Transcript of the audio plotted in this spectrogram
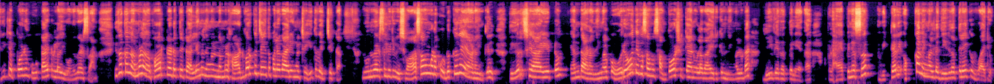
എനിക്ക് എപ്പോഴും കൂട്ടായിട്ടുള്ളത് യൂണിവേഴ്സാണ് ഇതൊക്കെ നമ്മൾ എഫേർട്ട് എടുത്തിട്ട് അല്ലെങ്കിൽ നിങ്ങൾ നമ്മൾ ഹാർഡ് വർക്ക് ചെയ്ത് പല കാര്യങ്ങൾ ചെയ്ത് വെച്ചിട്ട് യൂണിവേഴ്സിൽ ഒരു വിശ്വാസവും കൂടെ കൊടുക്കുകയാണെങ്കിൽ തീർച്ചയായിട്ടും എന്താണ് നിങ്ങൾക്ക് ഓരോ ദിവസവും സന്തോഷിക്കാനുള്ളതായിരിക്കും നിങ്ങളുടെ ജീവിതത്തിലേത്. അപ്പോൾ ഹാപ്പിനെസ് വിക്ടറി ഒക്കെ നിങ്ങളുടെ ജീവിതത്തിലേക്ക് വരും.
